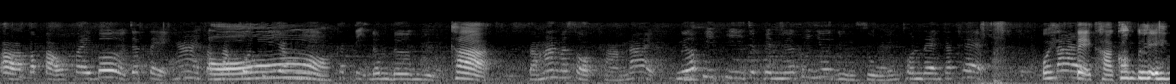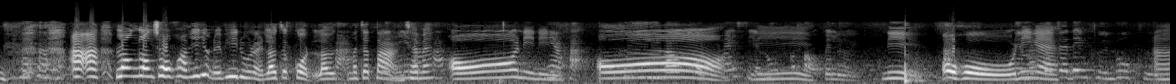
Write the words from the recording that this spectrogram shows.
เอ่อกระเป๋าไฟเบอร์จะแตกง่ายสำหรับคนที่ยังมีคติเดิมๆอยู่ ค่ะ สามารถมาสอบถามได้ เนื้อ PP จะเป็นเนื้อที่ยืดหยุ่นสูง ทนแรงกระแทก โอ๊ยได้ เตะขากล้องตัวเอง อะอะลองลองโชว์ความยืดหยุ่นให้พี่ดูหน่อย เราจะกดเรา ค่ะมันจะต่างตัวนี้ใช่ไหมนะคะ อ๋อ นี่นี่เนี่นี่ยค่ะอ๋อคือเรากดให้เสียรูปกระเป๋าไปเลย นี่ โอ้โห นี่ไงแต่มัก็จะเด้งคืนรูปคืนอ่า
